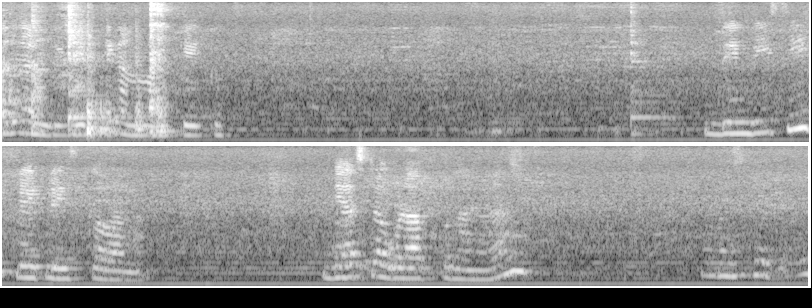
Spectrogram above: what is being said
అదిగండి గట్టిగా అన్నమాట కేక్. దీన్ని తీసి ప్లేట్లో వేసుకోవాలి. గ్యాస్ స్టవ్ కూడా ఆపుకున్నాను కదా. మసిపోతుంది.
